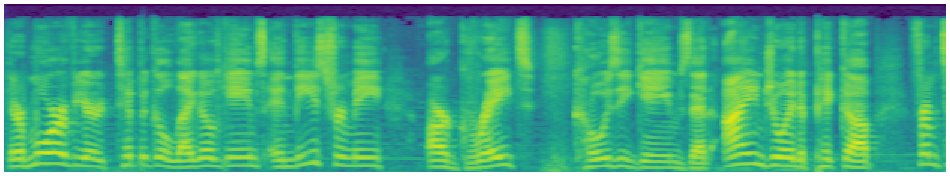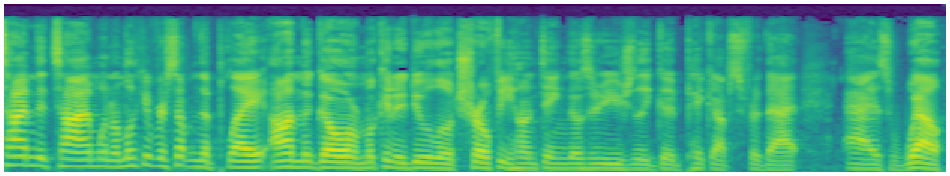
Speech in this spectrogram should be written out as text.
they're more of your typical Lego games. And these for me are great, cozy games that I enjoy to pick up from time to time when I'm looking for something to play on the go or I'm looking to do a little trophy hunting. Those are usually good pickups for that as well.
